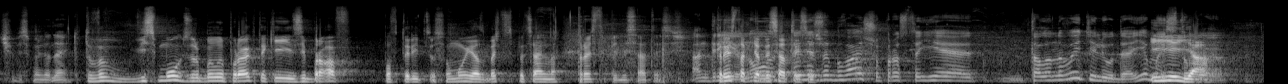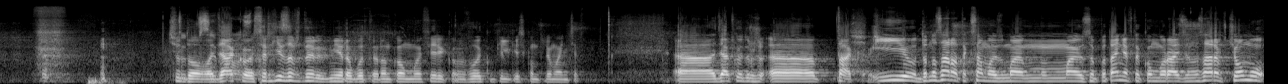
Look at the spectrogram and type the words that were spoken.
чи восьми людей. Тобто ви в вісьмох зробили проект, який зібрав, повторіть цю суму, я бачите спеціально. 350 тисяч. Андрію, 350 ну, ти не тисяч. забувай, що просто є талановиті люди, а є ми І з є я. Чудово, дякую. просто. Сергій завжди вміє робити в ранковому ефірі велику кількість компліментів. Е, дякую, друже. Е, так, і до Назара так само маю, запитання в такому разі. Назаре, в чому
